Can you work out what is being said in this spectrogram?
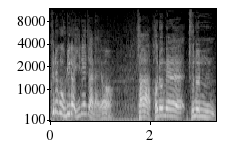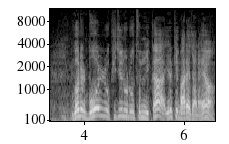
그리고 우리가 이래잖아요. 자, 걸음에 주는 거를 뭘로 기준으로 둡니까? 이렇게 말하잖아요.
